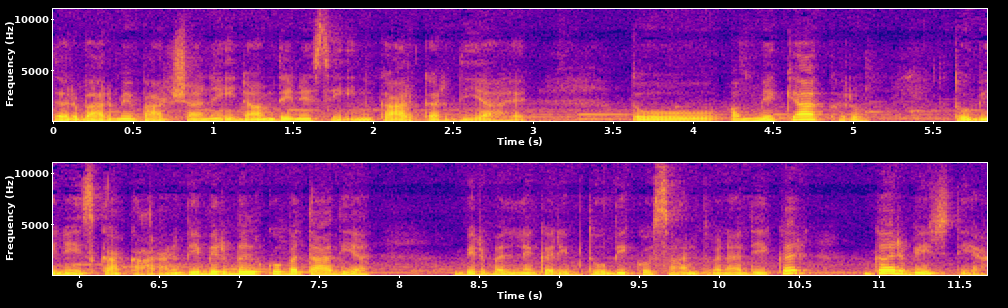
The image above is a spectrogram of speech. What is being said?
दरबार में बादशाह ने इनाम देने से इनकार कर दिया है। तो अब मैं क्या करूँ? धोबी ने इसका कारण भी बिरबल को बता दिया। बिरबल ने गरीब धोबी को सांत्वना देकर घर बेच दिया।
